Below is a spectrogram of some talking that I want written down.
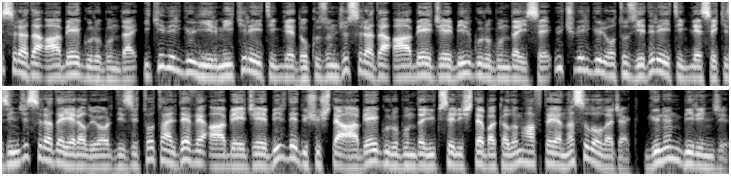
sırada AB grubunda, 2,22 reytingle 9. sırada ABC1 grubunda ise 3,37 reytingle 8. sırada yer alıyor. Dizi totalde ve ABC1'de düşüşte AB grubunda yükselişte bakalım haftaya nasıl olacak? Günün birinci.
